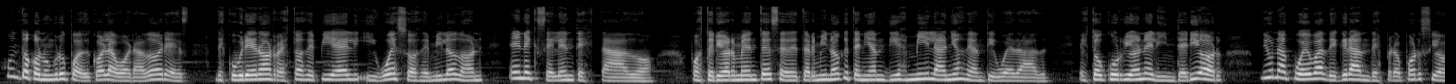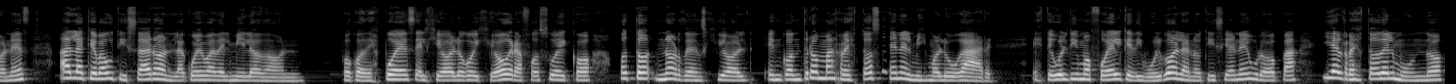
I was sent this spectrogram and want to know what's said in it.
junto con un grupo de colaboradores, descubrieron restos de piel y huesos de Milodón en excelente estado. Posteriormente se determinó que tenían 10.000 años de antigüedad. Esto ocurrió en el interior, de una cueva de grandes proporciones a la que bautizaron la cueva del Milodón. Poco después, el geólogo y geógrafo sueco Otto Nordenskjöld encontró más restos en el mismo lugar. Este último fue el que divulgó la noticia en Europa y el resto del mundo,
